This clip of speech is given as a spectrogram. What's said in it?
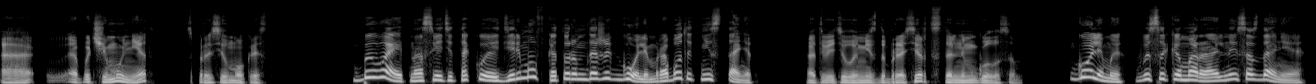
«А, а почему нет?» — спросил Мокрест. «Бывает на свете такое дерьмо, в котором даже голем работать не станет», — ответила мисс Добросерд стальным голосом. «Големы — высокоморальные создания.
